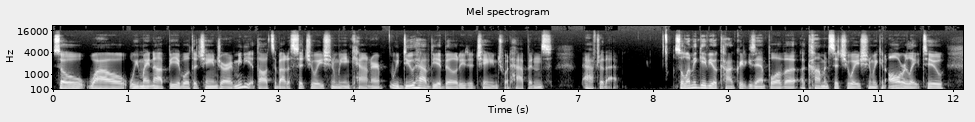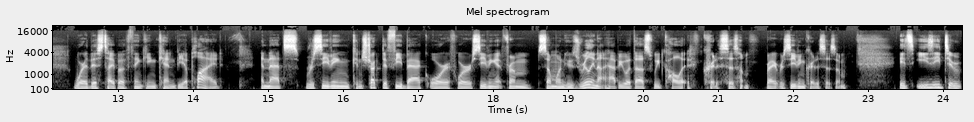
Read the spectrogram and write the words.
So while we might not be able to change our immediate thoughts about a situation we encounter, we do have the ability to change what happens after that. So let me give you a concrete example of a, a, common situation we can all relate to where this type of thinking can be applied. And that's receiving constructive feedback, or if we're receiving it from someone who's really not happy with us, we'd call it criticism, right? Receiving criticism. It's easy to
